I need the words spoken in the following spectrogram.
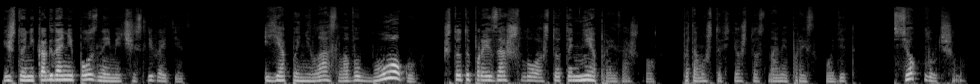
и что никогда не поздно иметь счастливое детство. И я поняла, слава богу, что-то произошло, а что-то не произошло, потому что все, что с нами происходит, все к лучшему.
